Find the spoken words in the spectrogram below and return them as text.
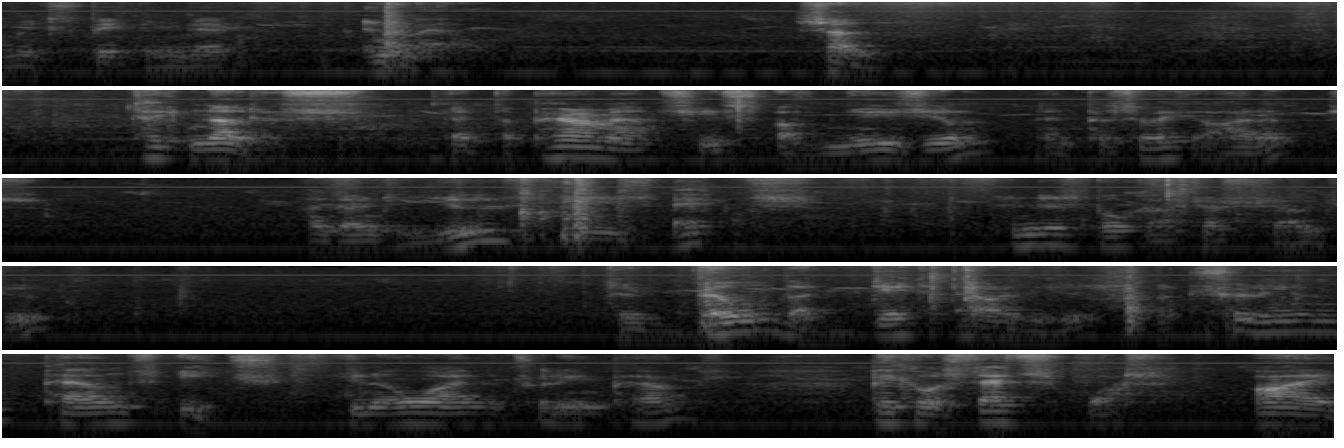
I'm expecting that in the mail. So, take notice that the paramount chiefs of New Zealand and Pacific Islands are going to use these acts in this book I've just showed you to build the debt out of you, a trillion pounds each. You know why the trillion pounds? Because that's what I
